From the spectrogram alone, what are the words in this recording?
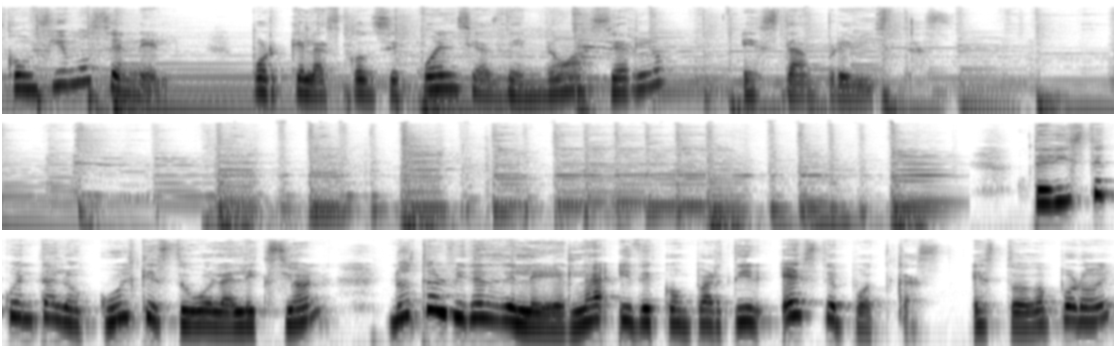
Confiemos en Él, porque las consecuencias de no hacerlo están previstas. ¿Te diste cuenta lo cool que estuvo la lección? No te olvides de leerla y de compartir este podcast. Es todo por hoy,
